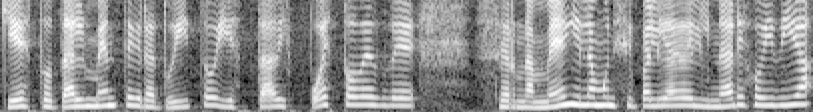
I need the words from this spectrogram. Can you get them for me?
que es totalmente gratuito y está dispuesto desde Cernameg y la Municipalidad de Linares hoy día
